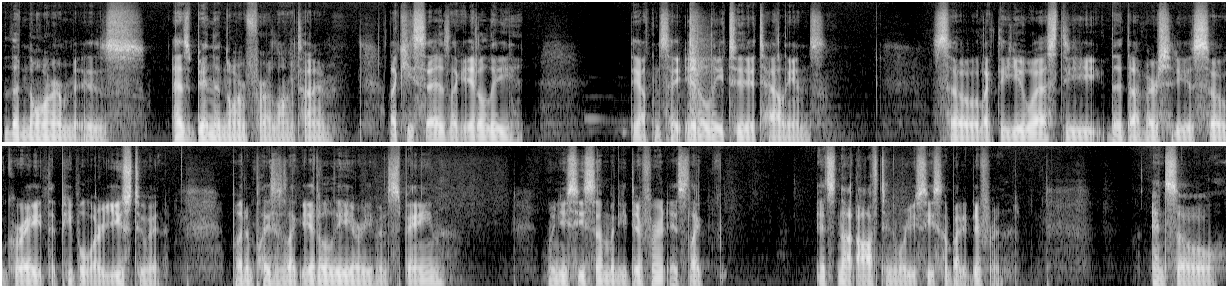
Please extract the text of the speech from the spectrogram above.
the norm is has been the norm for a long time. Like he says, like Italy, they often say Italy to Italians. So like the US, the the diversity is so great that people are used to it. But in places like Italy or even Spain, when you see somebody different, it's like it's not often where you see somebody different. And so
